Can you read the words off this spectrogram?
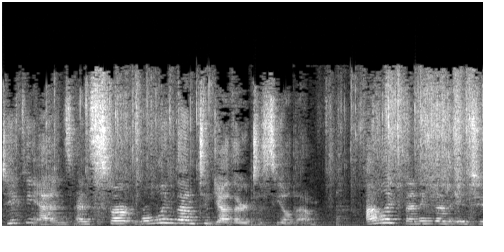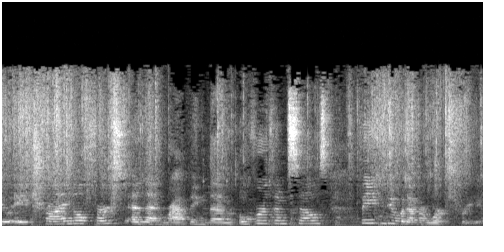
take the ends and start rolling them together to seal them. I like bending them into a triangle first and then wrapping them over themselves, but you can do whatever works for you.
